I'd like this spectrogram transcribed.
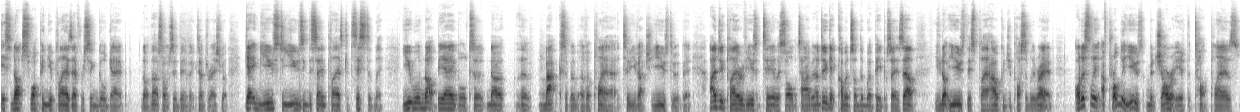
it's not swapping your players every single game. No, that's obviously a bit of an exaggeration, but getting used to using the same players consistently. You will not be able to know the maximum of a player until you've actually used him a bit. I do player reviews and tier lists all the time, and I do get comments on them where people say, Zell, you've not used this player, how could you possibly rate him? Honestly, I've probably used a majority of the top players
